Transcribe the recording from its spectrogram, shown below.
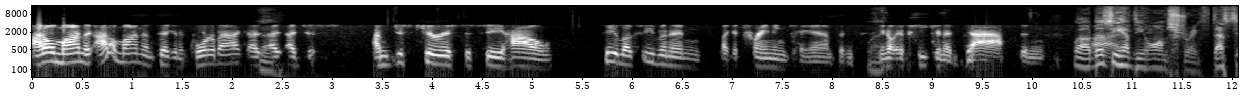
I don't mind. I don't mind them taking a quarterback. I, I, I just, I'm just curious to see how he looks, even in like a training camp, and you know if he can adapt. And Well, does uh, he have the arm strength? That's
